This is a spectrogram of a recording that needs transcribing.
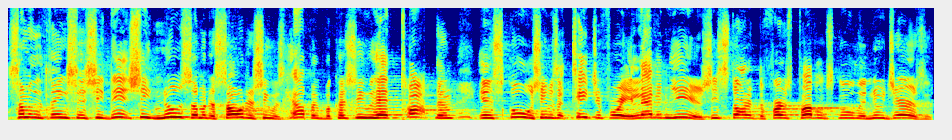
some of the things that she did, she knew some of the soldiers she was helping because she had taught them in school. She was a teacher for 11 years. She started the first public school in New Jersey.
